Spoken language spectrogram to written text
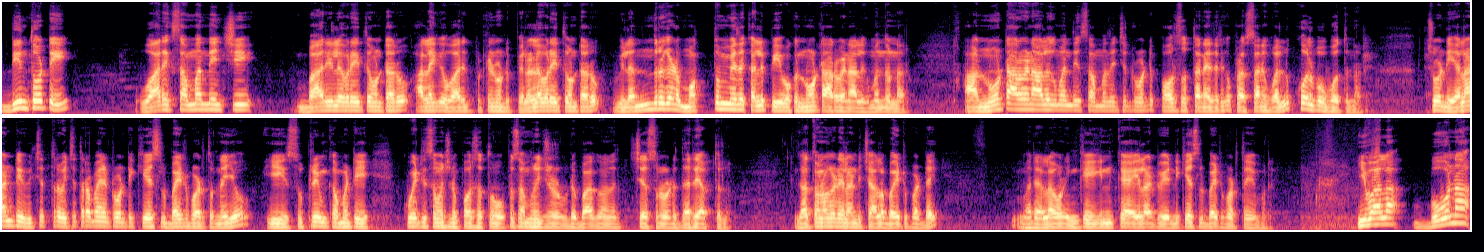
దీంతో వారికి సంబంధించి భార్యలు ఎవరైతే ఉంటారో అలాగే వారికి పుట్టినటువంటి పిల్లలు ఎవరైతే ఉంటారో వీళ్ళందరూ కూడా మొత్తం మీద కలిపి ఒక నూట అరవై నాలుగు మంది ఉన్నారు. ఆ నూట అరవై నాలుగు మందికి సంబంధించినటువంటి పౌరసత్వాన్ని అనేది ప్రస్తుతానికి వాళ్ళు కోల్పోబోతున్నారు. చూడండి ఎలాంటి విచిత్ర విచిత్రమైనటువంటి కేసులు బయటపడుతున్నాయో ఈ సుప్రీం కమిటీ కువైట్కి సంబంధించిన పౌరసత్వం ఉపసంహరించినటువంటి భాగంగా చేస్తున్నటువంటి దర్యాప్తులు. గతంలో కూడా ఇలాంటి చాలా బయటపడ్డాయి. మరి ఎలా ఇంకా ఇంకా ఇలాంటివి ఎన్ని కేసులు బయటపడతాయో మరి. ఇవాళ బోనా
